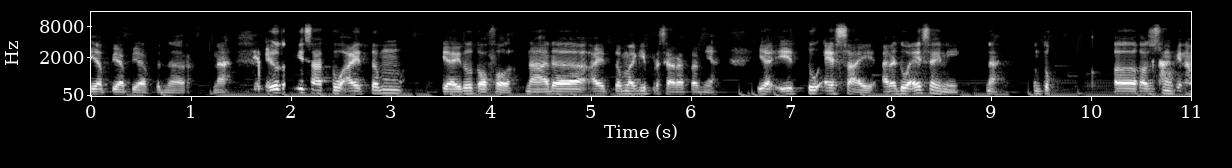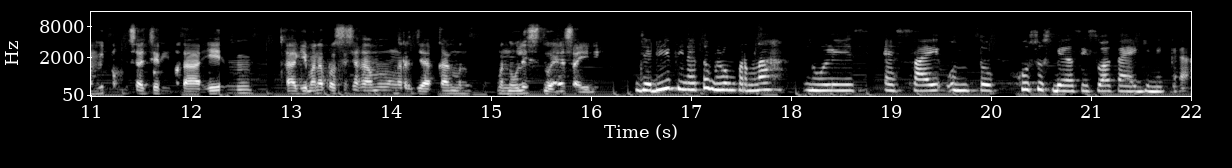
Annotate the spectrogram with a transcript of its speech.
Iya, iya, iya, benar. Nah, itu tadi satu item yaitu TOEFL. Nah, ada item lagi persyaratannya, yaitu esai. Ada dua esai nih. Nah, untuk uh, kasus Vina itu bisa ceritain uh, gimana prosesnya kamu mengerjakan men menulis dua esai ini? Jadi Vina tuh belum pernah nulis esai untuk khusus beasiswa kayak gini kak.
